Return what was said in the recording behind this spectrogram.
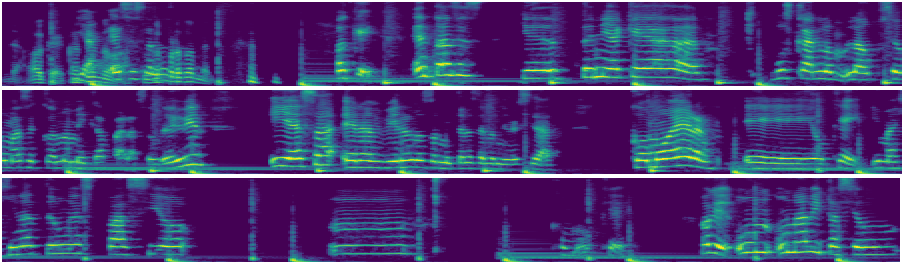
Ya, ok, continúa. esos son los- apartamentos. Ok, entonces yo tenía que ah, buscar lo- la opción más económica para sobrevivir y esa era vivir en los dormitorios de la universidad. ¿Cómo eran? Eh, ok, imagínate un espacio, mm, ¿cómo qué? Ok, un- una habitación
